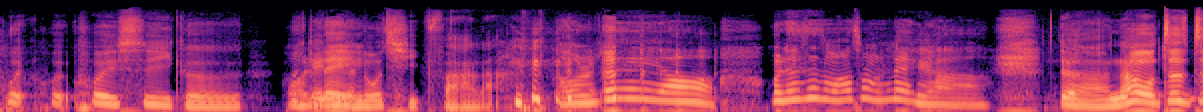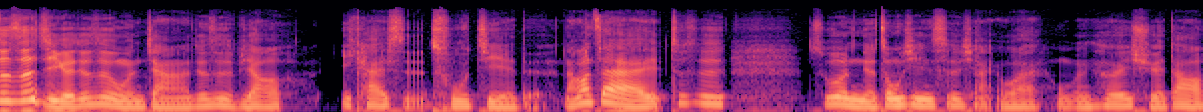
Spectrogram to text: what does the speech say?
会会会是一个。会给你很多启发啦，好累哦！我人生怎么要这么累啊？对啊，然后这这这几个就是我们讲的，就是比较一开始出街的，然后再来就是除了你的中心思想以外，我们可以学到，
